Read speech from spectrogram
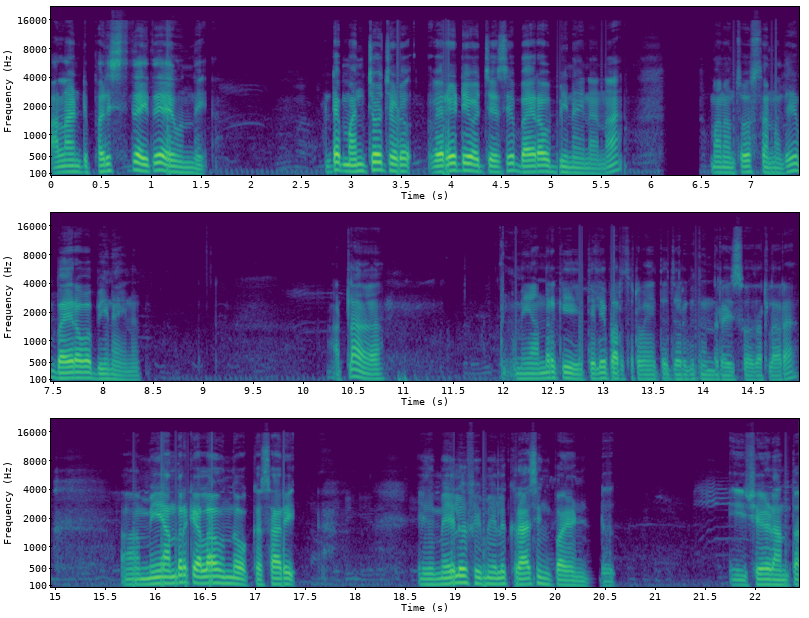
అలాంటి పరిస్థితి అయితే ఉంది. అంటే మంచో చెడు వెరైటీ వచ్చేసి భైరవ బీన్ అయినా అన్న మనం చూస్తున్నది భైరవ బీన్ నైన్ అట్లా మీ అందరికీ తెలియపరచడం అయితే జరుగుతుంది రైస్ సోదరులారా. మీ అందరికి ఎలా ఉందో ఒక్కసారి. ఇది మేలు ఫీమేల్ క్రాసింగ్ పాయింట్. ఈ షేడ్ అంతా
